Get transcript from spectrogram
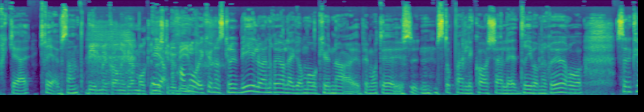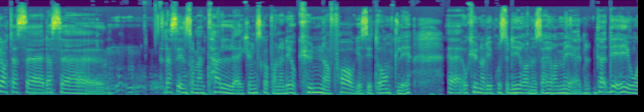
yrket krever. sant? Bilmekanikeren må kunne skru bil? Ja, han må jo kunne skru bil, og en rørlegger må kunne på en måte stoppe en lekkasje eller drive med rør. Og, så det er klart disse, disse, disse instrumentelle kunnskapene, det å kunne faget sitt ordentlig, eh, og kunne de prosedyrene som hører med, det, det er jo jo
